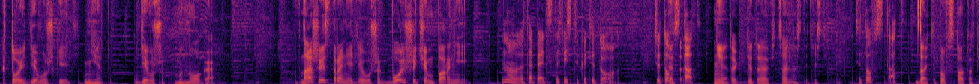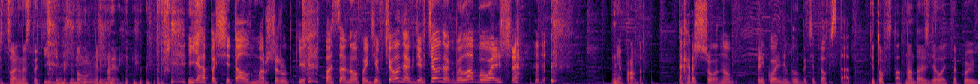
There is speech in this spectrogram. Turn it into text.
к той девушке идти. Нет, девушек много. В нашей стране девушек больше, чем парней. Ну, это опять статистика Титова. Титов Это- стат. Не, это где-то официальная статистика. Титов стат. Да, Титов стат, официальная статистика, что вам мешает. Я посчитал в маршрутке пацанов и девчонок, девчонок было больше. Не, правда. Да хорошо, но прикольный был бы Титов стат. Титов стат, надо сделать такой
